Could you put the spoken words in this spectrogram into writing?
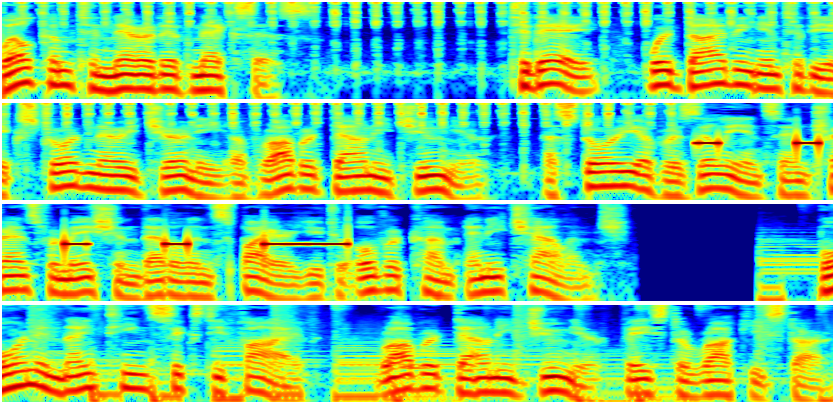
Welcome to Narrative Nexus. Today, we're diving into the extraordinary journey of Robert Downey Jr., a story of resilience and transformation that'll inspire you to overcome any challenge. Born in 1965, Robert Downey Jr. faced a rocky start.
